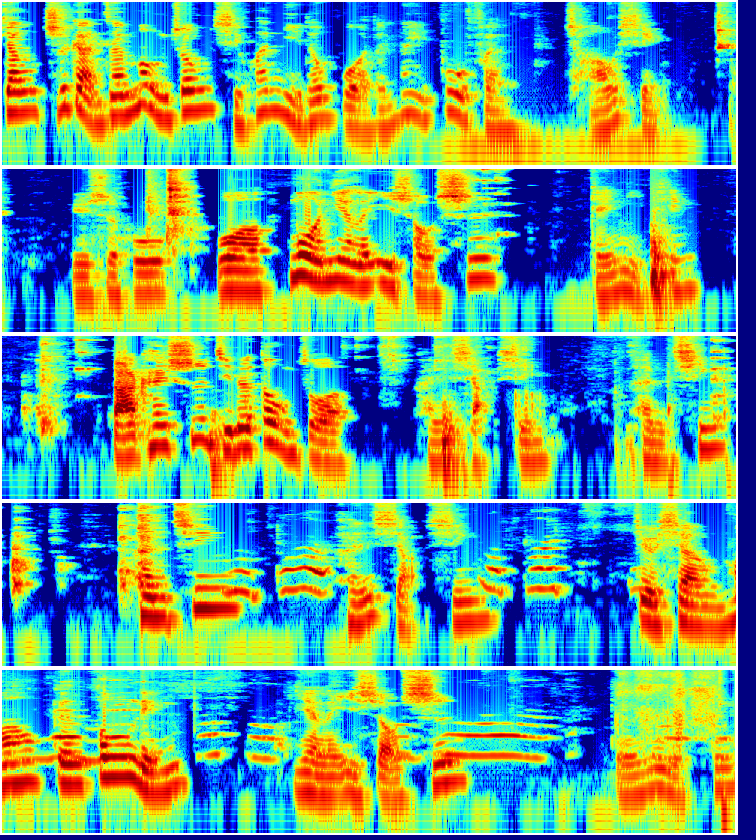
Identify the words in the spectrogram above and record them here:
将只敢在梦中喜欢你的我的那一部分吵醒。于是乎，我默念了一首诗给你听。打开诗集的动作很小心，很轻，很轻，很小心，就像猫跟风铃念了一首诗给你听。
